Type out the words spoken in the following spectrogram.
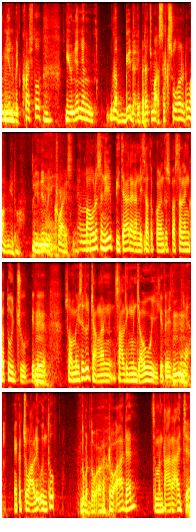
Union with Christ itu union yang lebih daripada cuma seksual doang itu. Union with Christ. Yang Paulus sendiri bicara kan di 1 Korintus pasal yang ketujuh gitu ya. Suami istri itu jangan saling menjauhi gitu ya. Ya. Ya, kecuali untuk untuk berdoa. doa dan sementara aja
